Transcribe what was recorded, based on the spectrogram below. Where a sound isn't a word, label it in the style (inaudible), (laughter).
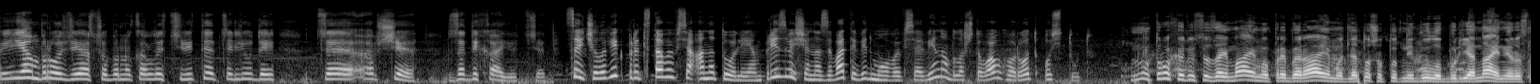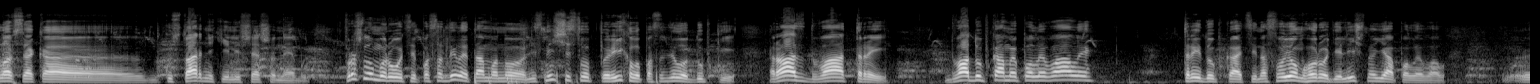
і амброзія, особливо коли цвіте, це люди це взагалі задихаються. Цей чоловік представився Анатолієм. Прізвище називати відмовився. Він облаштував город ось тут. Ну, трохи тут все займаємо, прибираємо для того, щоб тут не було бур'яна і не росла всяка кустарники або ще що-небудь. В прошлому році посадили там воно, лісничество переїхало, посадило дубки. Раз, два, три. Два дубка ми поливали, три дубка ці. На своєму городі лічно я поливав.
